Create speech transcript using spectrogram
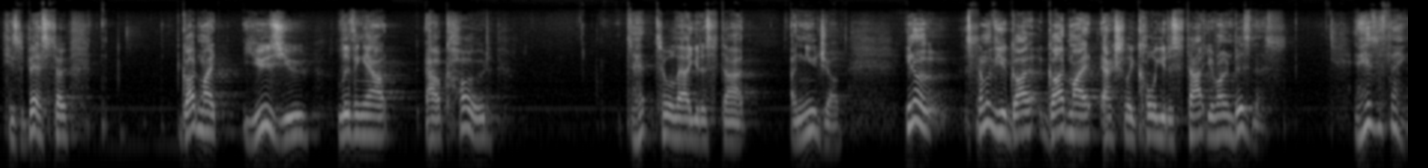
his best. So God might use you living out our code to, to allow you to start a new job. You know, some of you, God, God might actually call you to start your own business. And here's the thing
